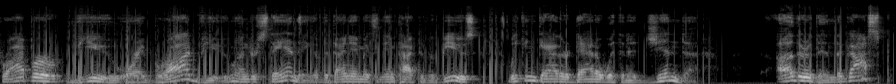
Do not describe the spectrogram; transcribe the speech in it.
proper view or a broad view, understanding of the dynamics and impact of abuse, we can gather data with an agenda other than the gospel.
